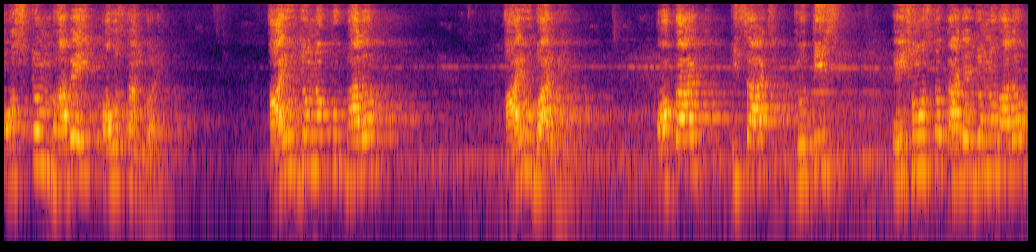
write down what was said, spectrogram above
অষ্টম ভাবেই অবস্থান করে, আয়ুর জন্য খুব ভালো, আয়ু বাড়বে। অকাল্ট রিসার্চ জ্যোতিষ, এই সমস্ত কাজের জন্য ভালো,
